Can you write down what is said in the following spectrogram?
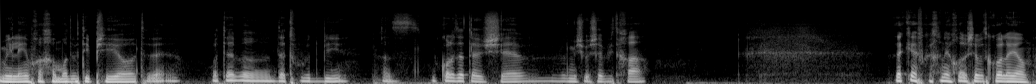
מילים חכמות וטיפשיות, ו-whatever that would be. אז כל זה אתה יושב, ומישהו יושב איתך. זה כיף, ככה אני יכול לשבת כל היום.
